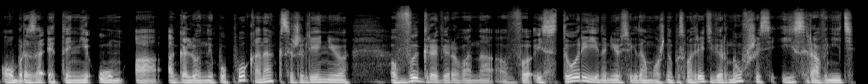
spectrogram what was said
образа — это не ум, а оголенный пупок, она, к сожалению, выгравирована в истории, и на нее всегда можно посмотреть, вернувшись, и сравнить,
